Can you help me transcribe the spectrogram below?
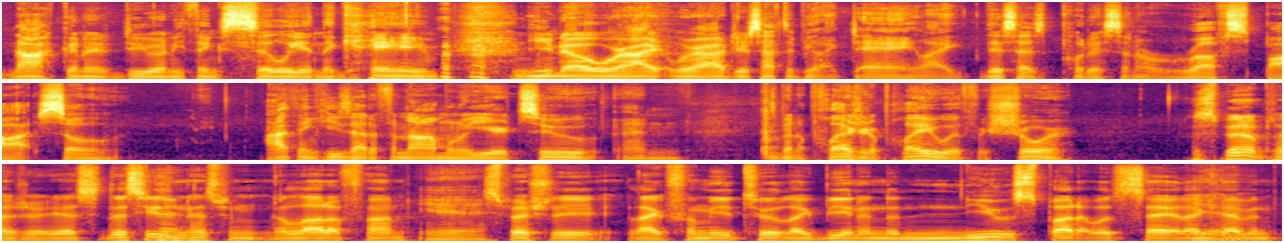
not gonna do anything silly in the game, you know, where I where I just have to be like, dang, like this has put us in a rough spot. So I think he's had a phenomenal year too, and it's been a pleasure to play with for sure. It's been a pleasure. Yes, this season Yeah. has been a lot of fun. Yeah, especially like for me too like being in the new spot i would say like Yeah. having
